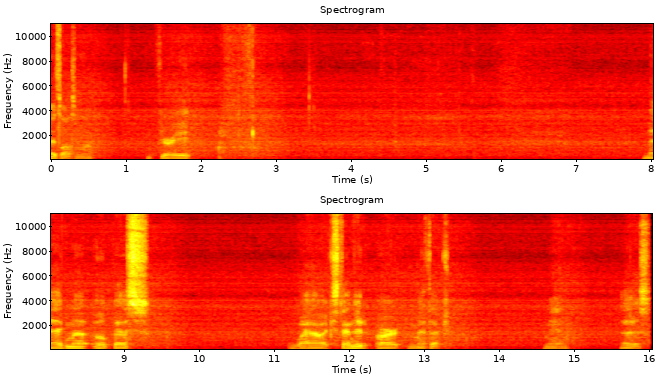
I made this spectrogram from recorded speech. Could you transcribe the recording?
It's awesome though. Infuriate. Magma Opus. Wow, extended art mythic. Man, that is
